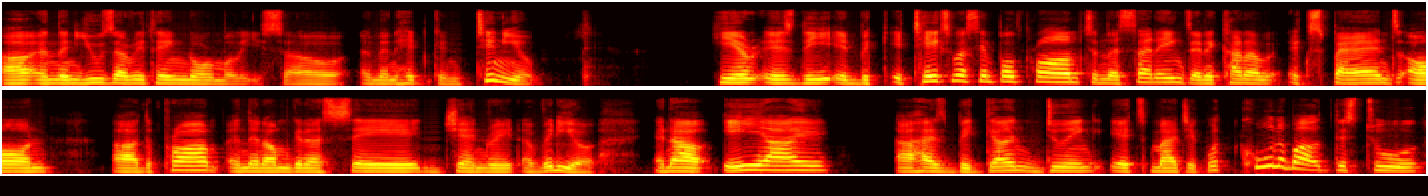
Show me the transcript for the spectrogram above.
uh, and then use everything normally. So, and then hit continue. Here is the, it, it takes my simple prompts and the settings and it kind of expands on uh, the prompt. And then I'm going to say generate a video. And now AI uh, has begun doing its magic. What's cool about this tool,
